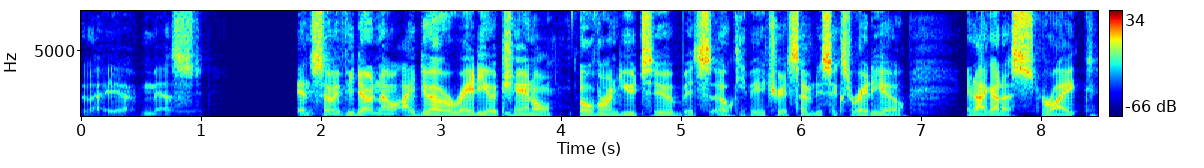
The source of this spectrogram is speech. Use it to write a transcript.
that I uh, missed. And so, if you don't know, I do have a radio channel over on YouTube. It's Okie Patriot 76 Radio, and I got a strike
